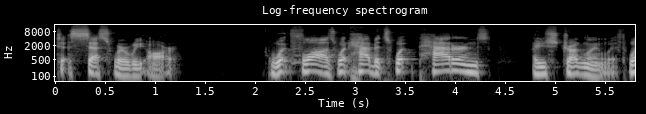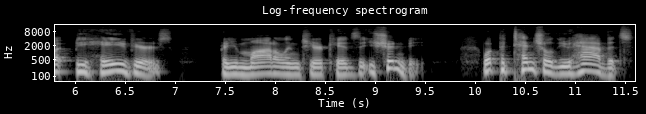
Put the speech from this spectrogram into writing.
to assess where we are. What flaws, what habits, what patterns are you struggling with? What behaviors are you modeling to your kids that you shouldn't be? What potential do you have that's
